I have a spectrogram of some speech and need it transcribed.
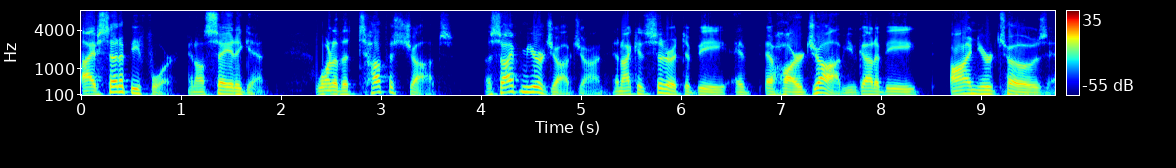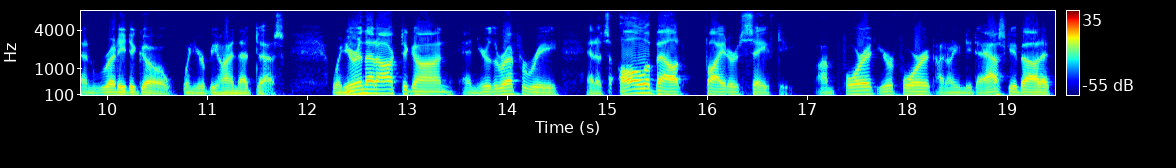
I've said it before, and I'll say it again. One of the toughest jobs, aside from your job, Jon, and I consider it to be a, a hard job. You've got to be on your toes and ready to go when you're behind that desk. When you're in that octagon and you're the referee, and it's all about fighter safety. I'm for it. You're for it. I don't even need to ask you about it.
